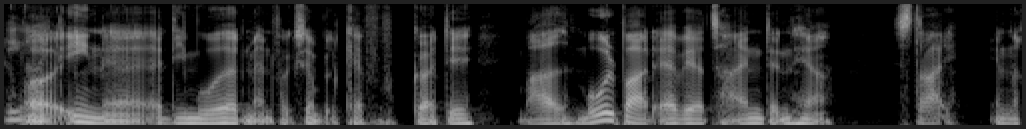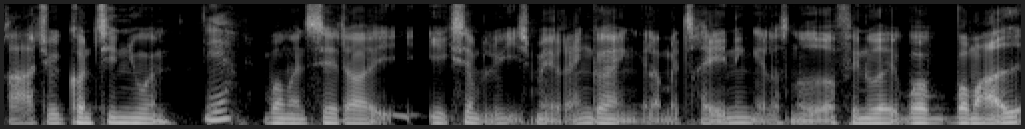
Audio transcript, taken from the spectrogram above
Helt Og en af af de måder, at man for eksempel kan gøre det meget målbart, er ved at tegne den her streg, en ratio, et continuum, Ja, hvor man sætter eksempelvis med rengøring eller med træning eller sådan noget, og finde ud af, hvor, hvor meget,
